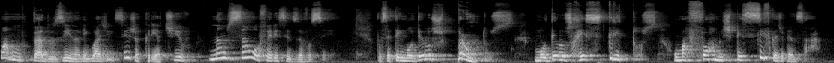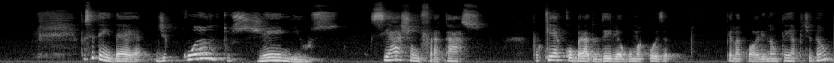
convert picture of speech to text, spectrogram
vamos traduzir na linguagem, seja criativo, não são oferecidos a você. Você tem modelos prontos, modelos restritos, uma forma específica de pensar. Você tem ideia de quantos gênios se acham um fracasso porque é cobrado dele alguma coisa pela qual ele não tem aptidão?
